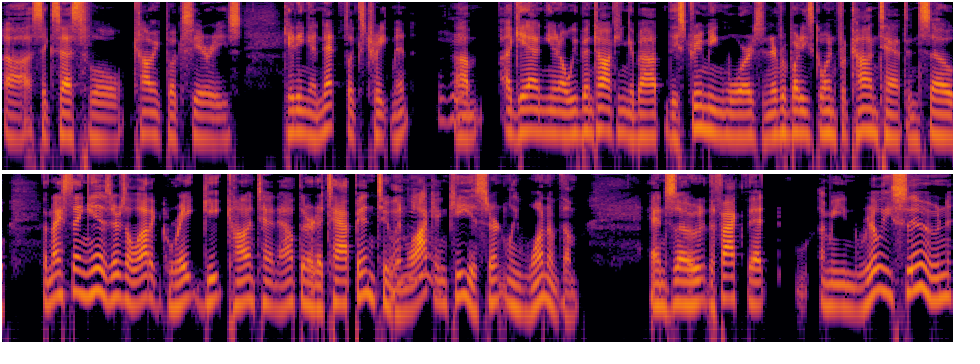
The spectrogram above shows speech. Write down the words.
uh, successful comic book series, getting a Netflix treatment. Mhm. Um, again, you know we've been talking about the streaming wars, and everybody's going for content, and so the nice thing is there's a lot of great geek content out there to tap into, and Lock Mhm. and Key is certainly one of them. And so the fact that I mean, really soon,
